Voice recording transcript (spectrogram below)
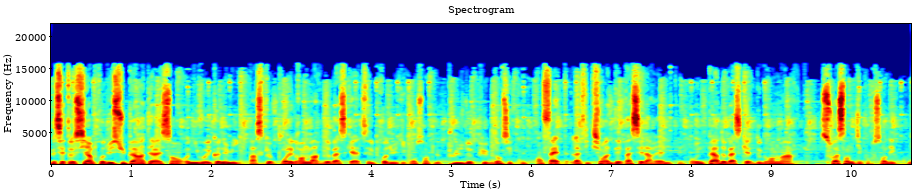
Mais c'est aussi un produit super intéressant au niveau économique parce que pour les grandes marques de basket, c'est le produit qui concentre le plus de pubs dans ses coûts. En fait, la fiction a dépassé la réalité. Pour une paire de baskets de grande marque, 70% des coûts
